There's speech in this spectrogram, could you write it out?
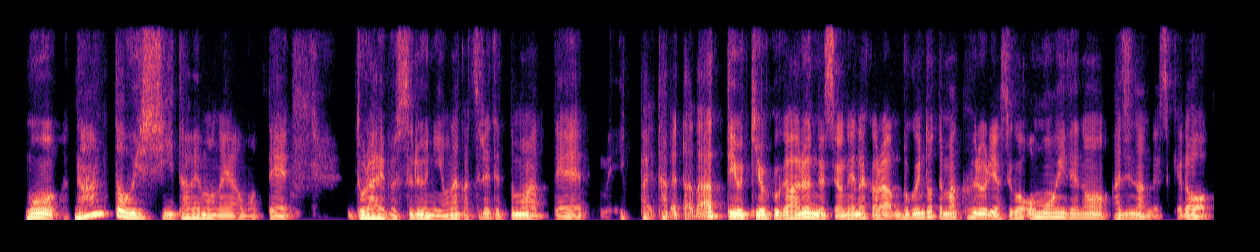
もう、なんと美味しい食べ物や思って、ドライブスルーに夜中連れてってもらって、いっぱい食べたなっていう記憶があるんですよね。だから僕にとってマックフルーリーはすごい思い出の味なんですけど、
